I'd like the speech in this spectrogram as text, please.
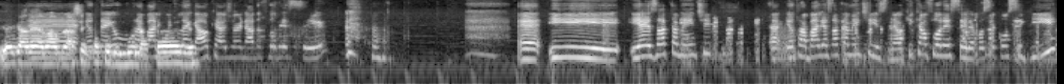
E aí, galera, um é, abraço. eu tenho um trabalho muito legal que é a Jornada Florescer. É, e, e, é exatamente, é, eu trabalho exatamente isso, né? O que, que é o florescer? É você conseguir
